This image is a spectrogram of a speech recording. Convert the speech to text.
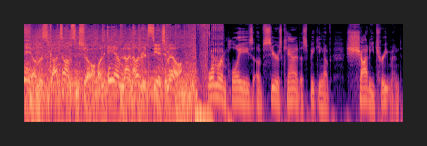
weekday on The Scott Thompson Show on AM 900 CHML. Former employees of Sears Canada, speaking of shoddy treatment,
